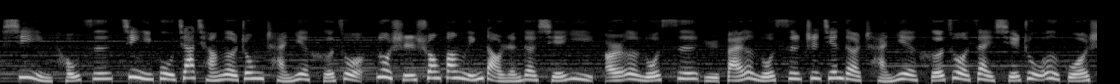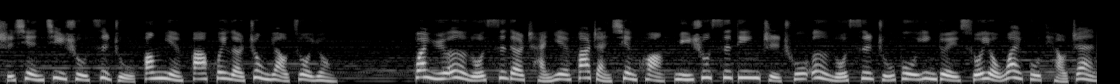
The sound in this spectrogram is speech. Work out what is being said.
吸引投资，进一步加强俄中产业合作。落实双方领导人的协议，而俄罗斯与白俄罗斯之间的产业合作在协助俄国实现技术自主方面发挥了重要作用。关于俄罗斯的产业发展现况，米舒斯丁指出，俄罗斯逐步应对所有外部挑战。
